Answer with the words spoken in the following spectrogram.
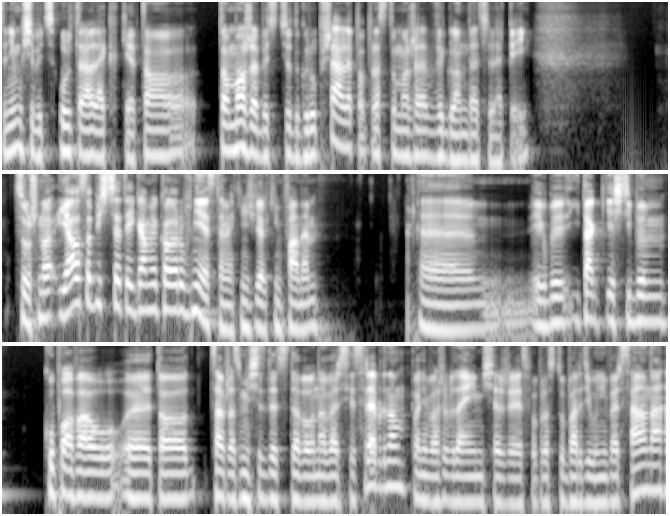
to nie musi być ultra lekkie, to, to może być ciut grubsze, ale po prostu może wyglądać lepiej. Cóż, no ja osobiście tej gamy kolorów nie jestem jakimś wielkim fanem. Eee, jakby i tak, jeśli bym kupował, e, to cały czas bym się zdecydował na wersję srebrną, ponieważ wydaje mi się, że jest po prostu bardziej uniwersalna.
